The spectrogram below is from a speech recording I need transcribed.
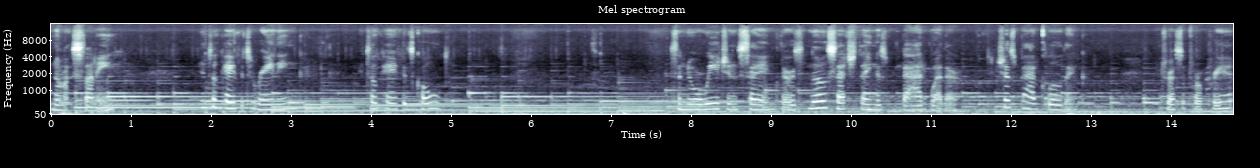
not sunny. It's okay if it's raining. It's okay if it's cold. It's a Norwegian saying there is no such thing as bad weather, just bad clothing. Dress appropriate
